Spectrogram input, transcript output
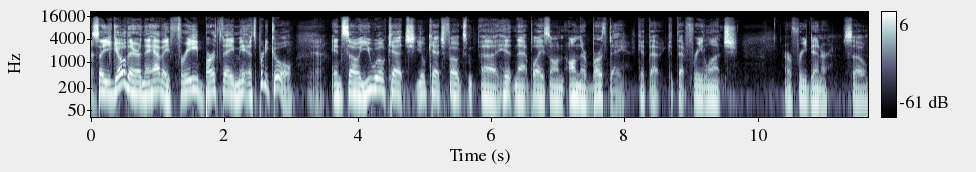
So you go there and they have a free birthday meal. It's pretty cool. Yeah. And so you will catch you'll catch folks uh, hitting that place on on their birthday. Get that get that free lunch or free dinner. So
